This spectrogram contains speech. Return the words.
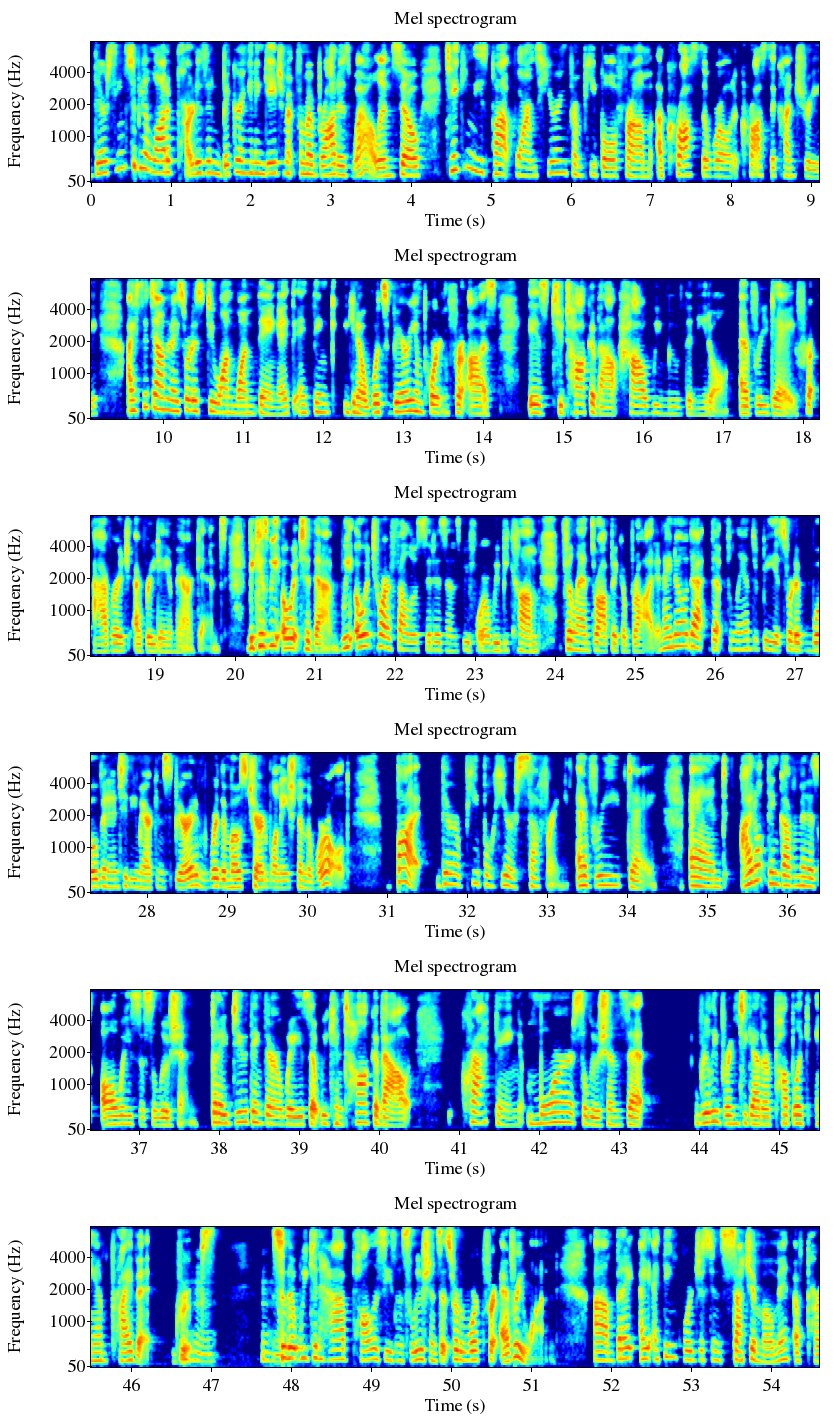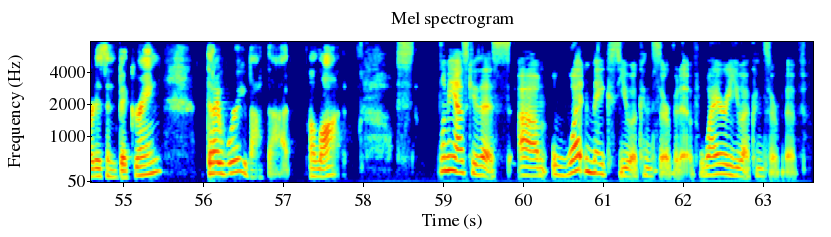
there seems to be a lot of partisan bickering and engagement from abroad as well. And so, taking these platforms, hearing from people from across the world, across the country, I sit down and I sort of stew on one thing. I, th- I think, you know, what's very important for us is to talk about how we move the needle every day for average everyday Americans because we owe it to them. We owe it to our fellow citizens before we become philanthropic abroad. And I know that that philanthropy is sort of woven into the American spirit and we're the most charitable nation in the world. But there are people here suffering every day. And I don't think government is always the solution, but I do think there are ways that we can talk about crafting more solutions that really bring together public and private groups. Mm-hmm. Mm-hmm. So that we can have policies and solutions that sort of work for everyone. Um, but I, I, I think we're just in such a moment of partisan bickering that I worry about that a lot. Let me ask you this um, What makes you a conservative? Why are you a conservative?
